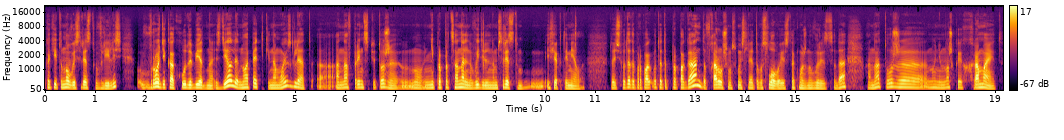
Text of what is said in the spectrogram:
какие-то новые средства влились, вроде как худо-бедно сделали, но опять-таки, на мой взгляд, а, она, в принципе, тоже ну, непропорционально выделенным средством эффект имела. То есть вот эта, вот эта пропаганда, в хорошем смысле этого слова, если так можно выразиться, да, она тоже ну, немножко их хромает.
